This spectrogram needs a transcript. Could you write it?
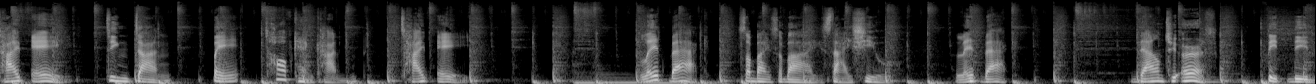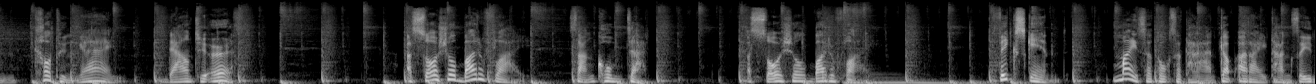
type A จริงจัง เป๊ะ ชอบแข่งขัน type A laid back สบายสบายสายชิล laid back down to earth ติดดิน เข้าถึงง่าย down to earth a social butterfly สังคมจัด a social butterfly thick skinned ไม่สะทกสถานกับอะไรทางสิ้น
